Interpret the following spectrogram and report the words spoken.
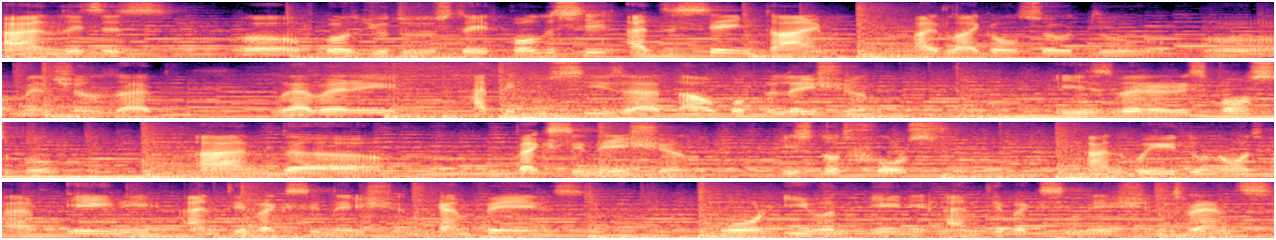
And this is, uh, of course, due to the state policy. At the same time, I'd like also to uh, mention that we are very happy to see that our population is very responsible and uh, vaccination is not forceful and we do not have any anti-vaccination campaigns or even any anti-vaccination trends.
